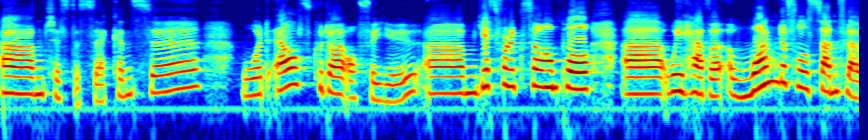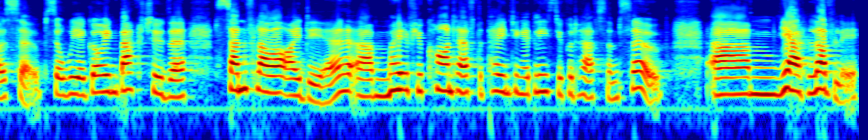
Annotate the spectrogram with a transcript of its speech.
Um, just a second, sir. What else could I offer you? Um, yes, for example, uh, we have a, a, wonderful sunflower soap. So we are going back to the sunflower idea. Um, if you can't have the painting, at least you could have some soap. Um, yeah, lovely.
